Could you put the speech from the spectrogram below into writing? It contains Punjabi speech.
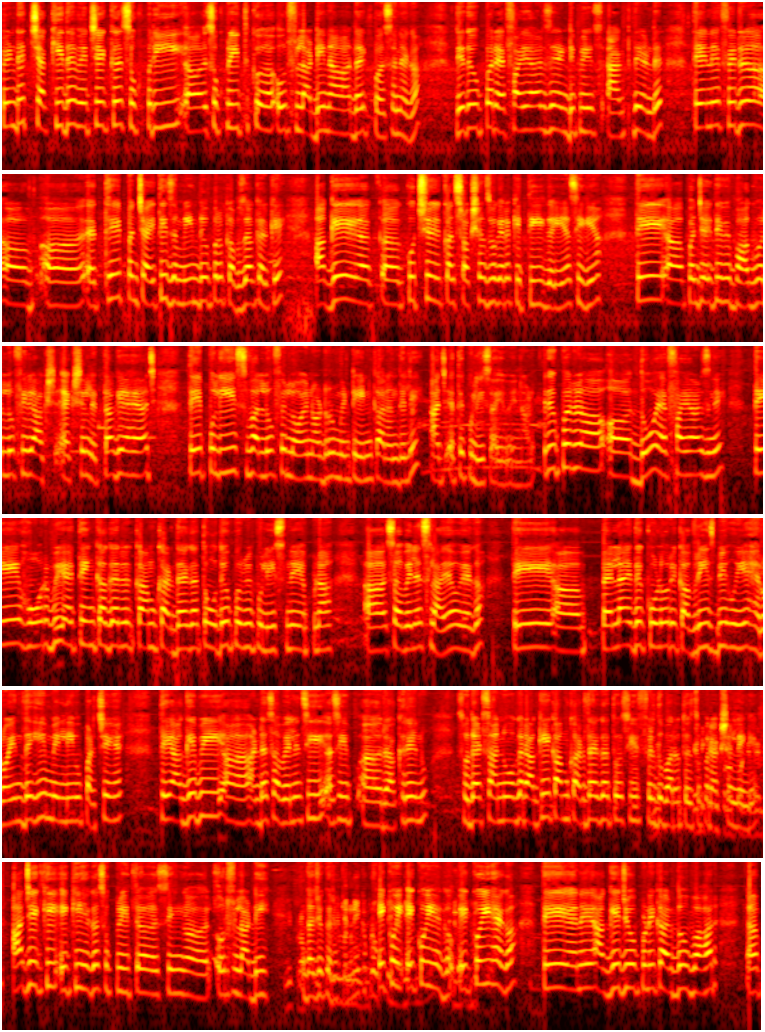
ਪਿੰਡ ਚੱਕੀ ਦੇ ਵਿੱਚ ਇੱਕ ਸੁਖਪ੍ਰੀ ਸੁਖਪ੍ਰੀਤ ਉਰਫ ਲਾਡੀ ਨਾਂ ਦਾ ਇੱਕ ਪਰਸਨ ਹੈਗਾ, ਜਿਹਦੇ ਉੱਪਰ ਐਫ ਆਈ ਆਰਸ ਹੈ ਐਨਡੀਪੀਐਸ ਐਕਟ ਦੇ ਅੰਡਰ, ਤੇ ਇਹਨੇ ਫਿਰ ਇੱਥੇ ਪੰਚਾਇਤੀ ਜ਼ਮੀਨ ਦੇ ਉੱਪਰ ਕਬਜ਼ਾ ਕਰਕੇ ਅੱਗੇ ਕੁਝ ਕੰਸਟਰਕਸ਼ਨਸ ਵਗੈਰਾ ਕੀਤੀ ਗਈਆਂ ਸੀਗੀਆਂ, ਤੇ ਪੰਚਾਇਤੀ ਵਿਭਾਗ ਵੱਲੋਂ ਫਿਰ ਐਕਸ਼ਨ ਲਿੱਤਾ ਗਿਆ ਹੈ ਅੱਜ, ਤੇ ਪੁਲਿਸ ਵੱਲੋਂ ਫਿਰ ਲਾਅ ਐਂਡ ਆਰਡਰ ਮੇਨਟੇਨ ਕਰਨ ਦੇ ਲਈ ਅੱਜ ਇੱਥੇ ਪੁਲਿਸ ਆਈ ਹੋਈ ਨਾਲ। ਇਹਦੇ ਉੱਪਰ ਦੋ ਐਫ ਆਈ ਆਰਸ ਨੇ ਤੇ ਹੋਰ ਵੀ ਆਈ ਥਿੰਕ ਅਗਰ ਕੰਮ ਕਰਦਾ ਹੈਗਾ ਤਾਂ ਉਹਦੇ ਉੱਪਰ ਵੀ ਪੁਲਿਸ ਨੇ ਆਪਣਾ ਸਰਵੇਲੈਂਸ ਲਾਇਆ ਹੋਏਗਾ। ਤੇ ਅ, ਪਹਿਲਾਂ ਇਹਦੇ ਕੋਲੋਂ ਰਿਕਵਰੀਜ਼ ਵੀ ਹੋਈ ਹੈ ਹੈਰੋਇਨ ਦੇ ਹੀ ਮੇਨਲੀ ਉਹ ਪਰਚੇ ਹੈ। ਤੇ ਅੱਗੇ ਵੀ ਅੰਡਰ ਸਰਵੇਲੈਂਸ ਹੀ ਅਸੀਂ ਰੱਖ ਰਹੇ ਇਹਨੂੰ ਸੋ ਦੈਟ ਸਾਨੂੰ ਅਗਰ ਅੱਗੇ ਕੰਮ ਕਰਦਾ ਹੈਗਾ ਤਾਂ ਅਸੀਂ ਫਿਰ ਦੁਬਾਰਾ ਤੋਂ ਇਸ ਉੱਪਰ ਐਕਸ਼ਨ ਲਵਾਂਗੇ ਅੱਜ ਇੱਕ ਹੀ ਇੱਕ ਹੀ ਹੈਗਾ ਸੁਖਪ੍ਰੀਤ ਸਿੰਘ ਉਰਫ ਲਾਡੀ ਦਾ ਜੋ ਕਰ ਇੱਕ ਹੀ ਇੱਕ ਹੀ ਹੈਗਾ ਇੱਕ ਹੀ ਹੈਗਾ ਤੇ ਇਹਨੇ ਅੱਗੇ ਜੋ ਆਪਣੇ ਘਰ ਤੋਂ ਬਾਹਰ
